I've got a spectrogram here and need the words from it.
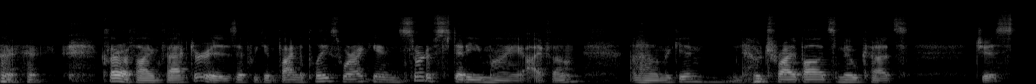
clarifying factor is if we can find a place where I can sort of steady my iPhone. Um, again, no tripods, no cuts, just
